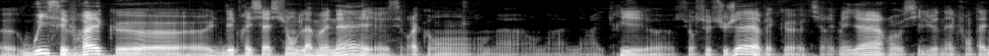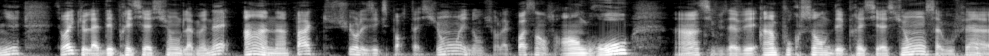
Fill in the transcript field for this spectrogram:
euh, oui, c'est vrai que euh, une dépréciation de la monnaie, et c'est vrai qu'on a, écrit sur ce sujet avec Thierry Meyer, aussi Lionel Fontanier, c'est vrai que la dépréciation de la monnaie a un impact sur les exportations et donc sur la croissance. En gros, Hein, si vous avez 1% de dépréciation, ça vous fait euh,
